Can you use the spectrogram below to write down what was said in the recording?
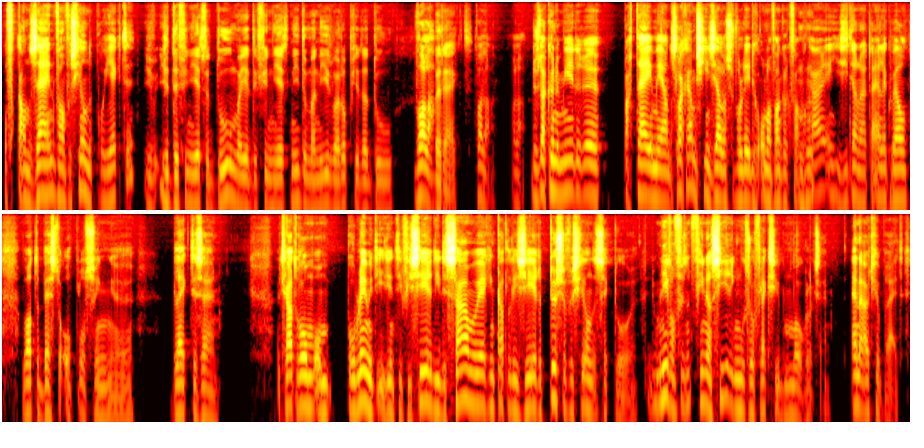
of kan zijn van verschillende projecten. Je, je definieert het doel, maar je definieert niet de manier waarop je dat doel voilà. bereikt. Voilà. Voilà. Dus daar kunnen meerdere partijen mee aan de slag gaan, misschien zelfs volledig onafhankelijk van mhm. elkaar. En je ziet dan uiteindelijk wel wat de beste oplossing uh, blijkt te zijn. Het gaat erom om problemen te identificeren die de samenwerking katalyseren tussen verschillende sectoren. De manier van financiering moet zo flexibel mogelijk zijn en uitgebreid.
